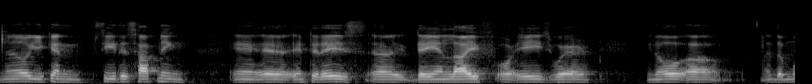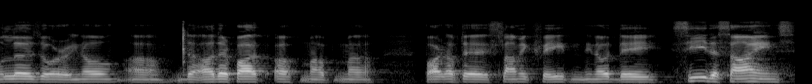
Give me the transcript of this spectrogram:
You know, you can see this happening in, today's uh, day and life or age where you know uh, the mullahs or you know uh, the other part of part of the Islamic faith And, you know they see the signs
